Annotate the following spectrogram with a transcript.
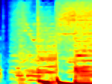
Bye.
